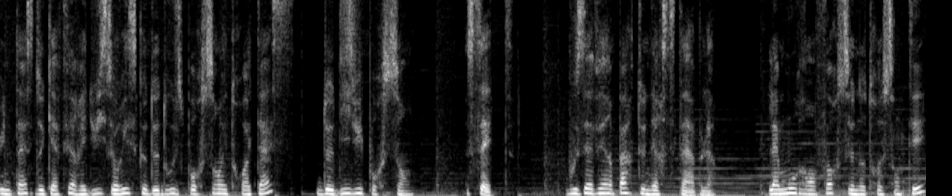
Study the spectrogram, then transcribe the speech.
Une tasse de café réduit ce risque de 12% et 3 tasses, de 18%. 7. Vous avez un partenaire stable. L'amour renforce notre santé,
